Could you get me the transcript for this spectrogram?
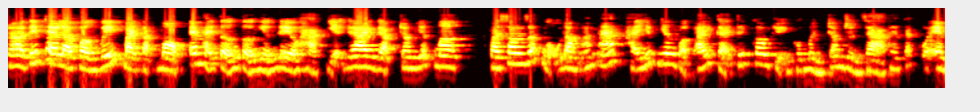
Rồi tiếp theo là phần viết bài tập 1. Em hãy tưởng tượng những điều hạt dẻ gai gặp trong giấc mơ và sau giấc ngủ đông ấm áp, hãy giúp nhân vật ấy kể tiếp câu chuyện của mình trong rừng già theo cách của em.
